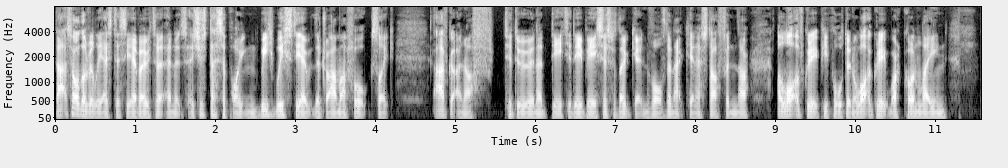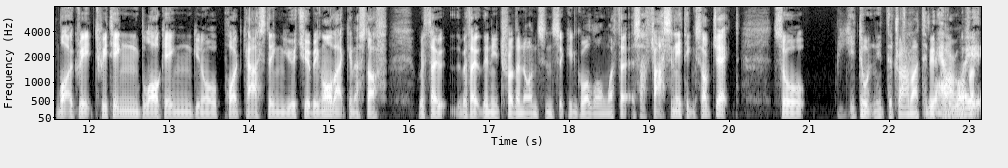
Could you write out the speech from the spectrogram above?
that's all there really is to say about it, and it's it's just disappointing. We we stay out the drama, folks. Like I've got enough to do in a day to day basis without getting involved in that kind of stuff, and there are a lot of great people doing a lot of great work online. A lot of great tweeting, blogging, you know, podcasting, YouTubing, all that kind of stuff without without the need for the nonsense that can go along with it. It's a fascinating subject, so you don't need the drama to be yeah, part of it.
